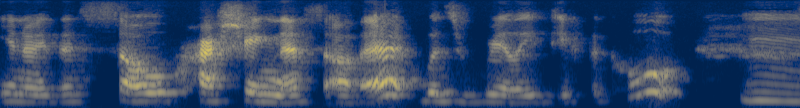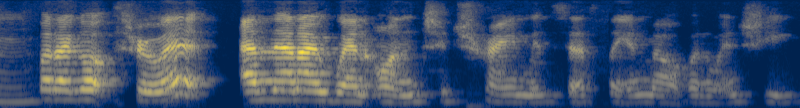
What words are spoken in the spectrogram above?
you know the soul crushingness of it was really difficult Mm. but I got through it. And then I went on to train with Cecily in Melbourne when she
